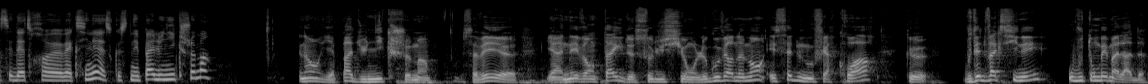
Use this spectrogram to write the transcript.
c'est d'être euh, vacciné, est-ce que ce n'est pas l'unique chemin? Non, il n'y a pas d'unique chemin. Vous savez, euh, il y a un éventail de solutions. Le gouvernement essaie de nous faire croire que vous êtes vacciné, ou vous tombez malade.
